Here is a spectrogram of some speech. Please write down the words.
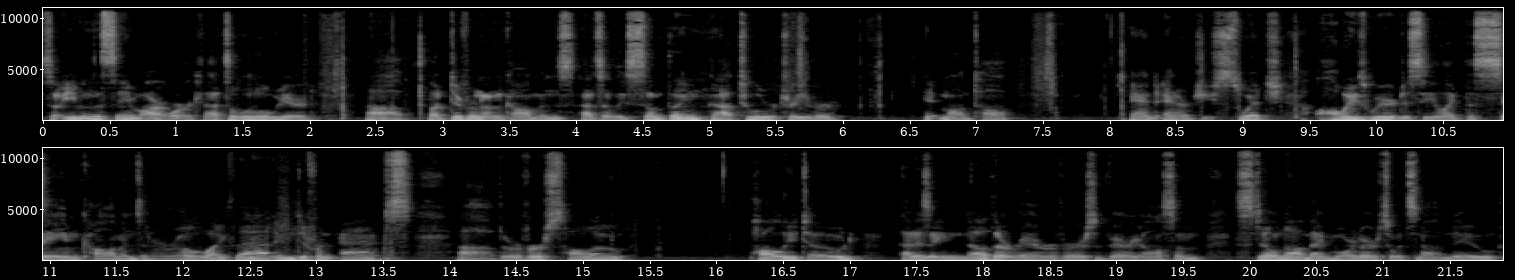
So even the same artwork, that's a little weird. Uh, but different uncommons, that's at least something. Uh, Tool Retriever, Hitmontop, and Energy Switch. Always weird to see like the same commons in a row like that in different packs. Uh, the Reverse Holo, Politoed, that is another rare reverse, very awesome. Still not Magmortar, so it's not new,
